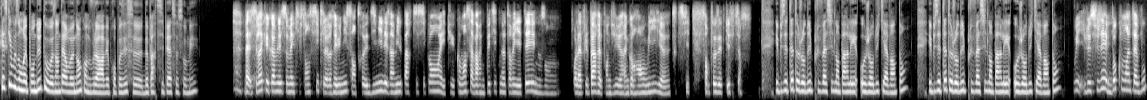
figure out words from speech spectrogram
Qu'est-ce qu'ils vous ont répondu tous vos intervenants quand vous leur avez proposé de participer à ce sommet? Bah, c'est vrai que comme les sommets qui font cycle réunissent entre 10 000 et 20 000 participants et qu'ils commencent à avoir une petite notoriété, ils nous ont pour la plupart répondu un grand oui euh, tout de suite, sans poser de questions. Et puis c'est peut-être aujourd'hui plus facile d'en parler aujourd'hui qu'il y a 20 ans Et puis c'est peut-être aujourd'hui plus facile d'en parler aujourd'hui qu'il y a 20 ans oui, le sujet est beaucoup moins tabou.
